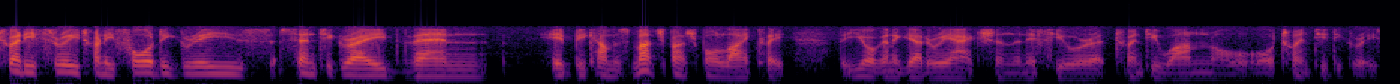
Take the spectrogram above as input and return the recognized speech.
23, 24 degrees centigrade, then it becomes much, much more likely that you're going to get a reaction than if you were at 21 or, or 20 degrees.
